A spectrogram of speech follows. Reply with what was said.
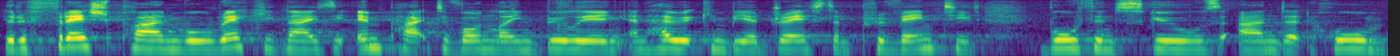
The refresh plan will recognise the impact of online bullying and how it can be addressed and prevented both in schools and at home.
